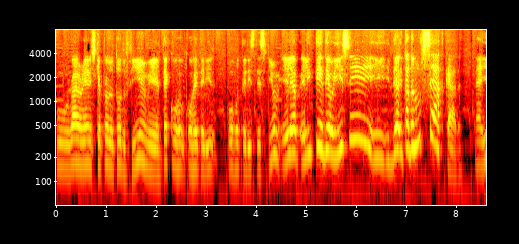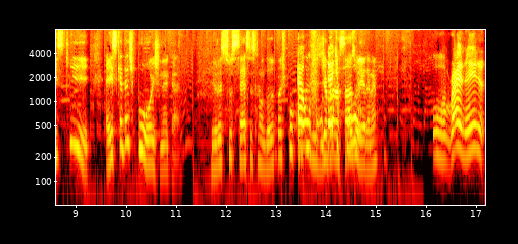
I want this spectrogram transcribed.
o Ryan Reynolds, que é produtor do filme, até co-roteirista desse filme, ele, ele entendeu isso e, e, e, e tá dando muito certo, cara. É isso que é isso que é Deadpool hoje, né, cara? Virou esse sucesso estrondoso para por é, o, de, de abraçar a zoeira, né? O Ryan,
